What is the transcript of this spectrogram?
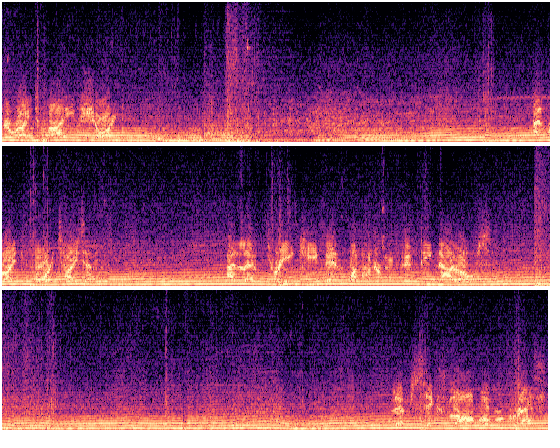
For right 5, short. And right 4, tightens. And left 3, keep in, 150, narrows. Left 6, long, over crest.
